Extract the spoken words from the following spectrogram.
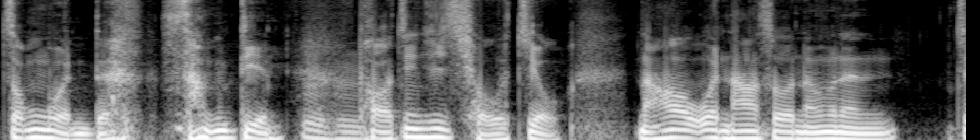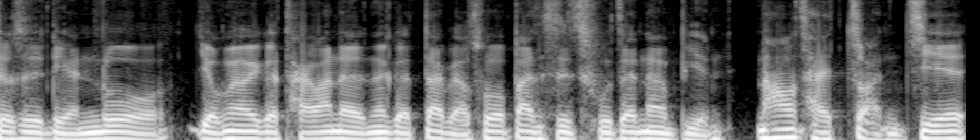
中文的商店，跑进去求救，然后问他说能不能。就是联络有没有一个台湾的那个代表处办事处在那边，然后才转接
